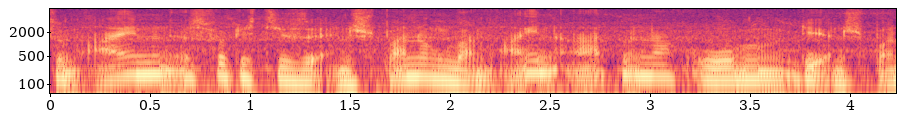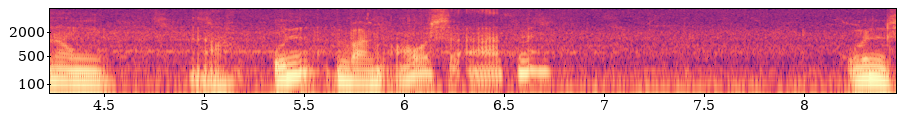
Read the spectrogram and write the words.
Zum einen ist wirklich diese Entspannung beim Einatmen nach oben, die Entspannung nach unten beim Ausatmen. Und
